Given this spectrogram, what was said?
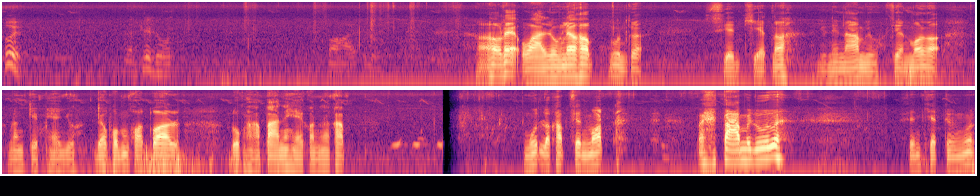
เฮ้ยนั่นกระโดดตายกระโดดเอาละหวานลงแล้วครับนู่นก็เซียนเขียดเนาะอยู่ในน้ำอยู่เซียนมอสก็กำลังเก็บแหอยู่ เดี๋ยวผมขอตัวลงหาปลาในแหก่อนนะครับ มุดแล้วครับเซียนมอสไปตามไปดูด้วยเซียนเขียดถึงนู้น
